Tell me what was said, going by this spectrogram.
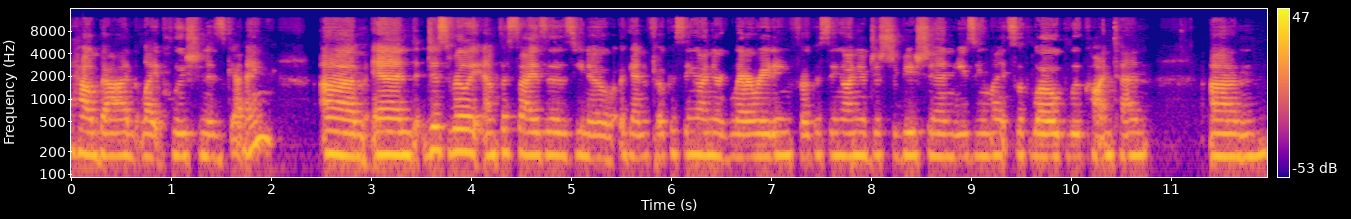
how bad light pollution is getting. Um, and just really emphasizes, you know, again, focusing on your glare rating, focusing on your distribution, using lights with low blue content. Um,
